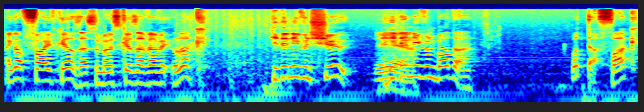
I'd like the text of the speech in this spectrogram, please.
I got five kills. That's the most kills I've ever. Look, he didn't even shoot. Yeah. He didn't even bother. What the fuck?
